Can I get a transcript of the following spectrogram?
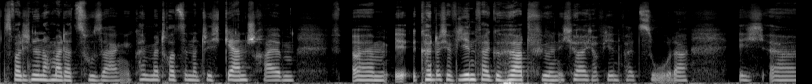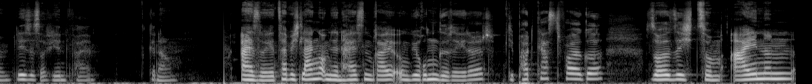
das wollte ich nur noch mal dazu sagen. Ihr könnt mir trotzdem natürlich gern schreiben. Ähm, ihr könnt euch auf jeden Fall gehört fühlen. Ich höre euch auf jeden Fall zu oder ich äh, lese es auf jeden Fall. Genau. Also, jetzt habe ich lange um den heißen Brei irgendwie rumgeredet. Die Podcast-Folge soll sich zum einen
